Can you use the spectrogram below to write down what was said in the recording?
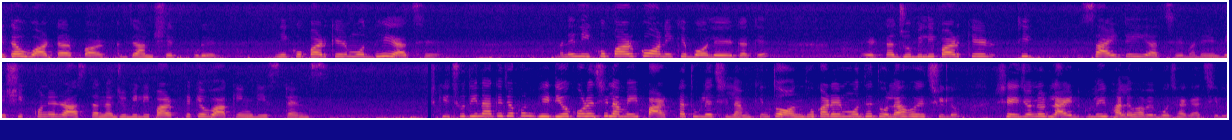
এটা ওয়াটার পার্ক জামশেদপুরের। নিকো পার্কের মধ্যেই আছে। মানে নিকো পার্কও অনেকে বলে এটাকে। এটা জুবিলি পার্কের ঠিক সাইডেই আছে মানে বেশিক্ষণের রাস্তা না, জুবিলি পার্ক থেকে ওয়াকিং ডিস্টেন্স কিছুদিন আগে যখন ভিডিও করেছিলাম, এই পার্কটা তুলেছিলাম, কিন্তু অন্ধকারের মধ্যে তোলা হয়েছিল, সেই জন্য লাইটগুলোই ভালোভাবে বোঝা গেছিল।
